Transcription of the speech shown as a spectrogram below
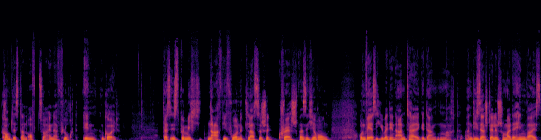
kommt es dann oft zu einer Flucht in Gold. Das ist für mich nach wie vor eine klassische Crash-Versicherung. Und wer sich über den Anteil Gedanken macht, an dieser Stelle schon mal der Hinweis,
